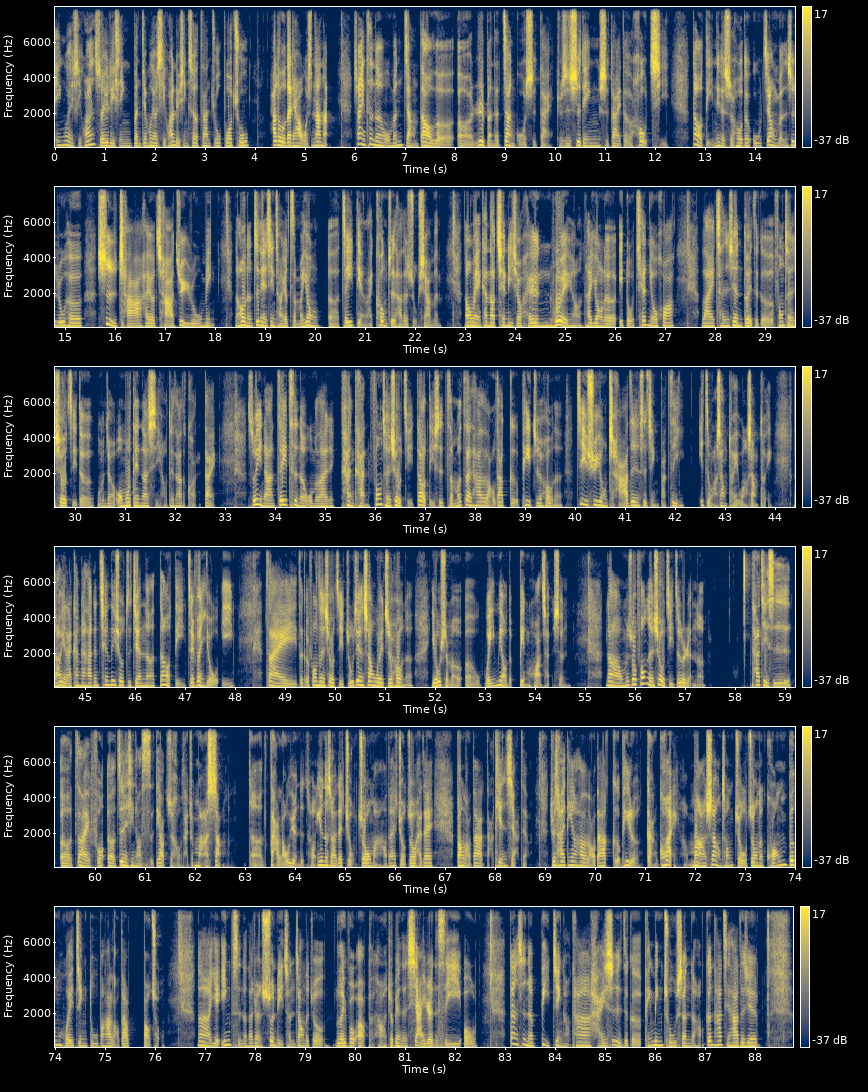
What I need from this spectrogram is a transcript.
因为喜欢，所以旅行。本节目由喜欢旅行社赞助播出。Hello，大家好，我是娜娜。上一次呢，我们讲到了呃日本的战国时代，就是室町时代的后期，到底那个时候的武将们是如何视察还有察具如命，然后呢，织田信长又怎么用呃这一点来控制他的属下们？然后我们也看到千利休很会哈，他用了一朵牵牛花来呈现对这个丰臣秀吉的我们叫 omotenashi 哈对他的款待。所以呢，这一次呢，我们来看看丰臣秀吉到底是怎么在他老大嗝屁之后呢，继续用茶这件事情把自己一直往上推，往上推。然后也来看看他跟千利休之间呢，到底这份友谊。在这个丰臣秀吉逐渐上位之后呢，有什么呃微妙的变化产生？那我们说丰臣秀吉这个人呢，他其实呃在丰呃织田信长死掉之后，他就马上呃大老远的从，因为那时候还在九州嘛，好，在九州还在帮老大打天下，这样，就他一听到他的老大嗝屁了，赶快好马上从九州呢狂奔回京都，帮他老大报仇。那也因此呢，他就很顺理成章的就 level up 哈，就变成下一任的 CEO。但是呢，毕竟哈，他还是这个平民出身的哈，跟他其他这些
